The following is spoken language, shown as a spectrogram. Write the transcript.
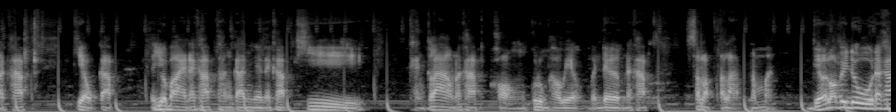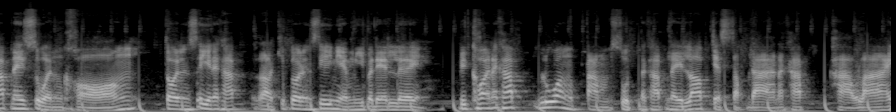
นะครับเกี่ยวกับ นโยบายนะครับทางการเงินนะครับที่แข็งกล้าวนะครับของกลุ่มพาเวลเหมือนเดิมนะครับสำหรับตลาดน้ำมัน เดี๋ยวเราไปดูนะครับในส่วนของตัวเรนซี่นะครับตลาดคริปโตเรนซี่เนี่ยมีประเด็นเลยบิตคอยนะครับล่วงต่ำสุดนะครับในรอบ 7 สัปดาห์นะครับ ข่าวร้าย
